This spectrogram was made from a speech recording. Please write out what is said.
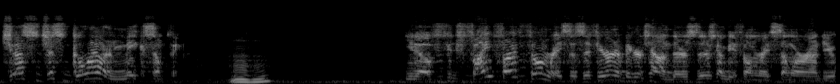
Just, just go out and make something. Mm-hmm. You know, find find film races. If you're in a bigger town, there's there's going to be a film race somewhere around you.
